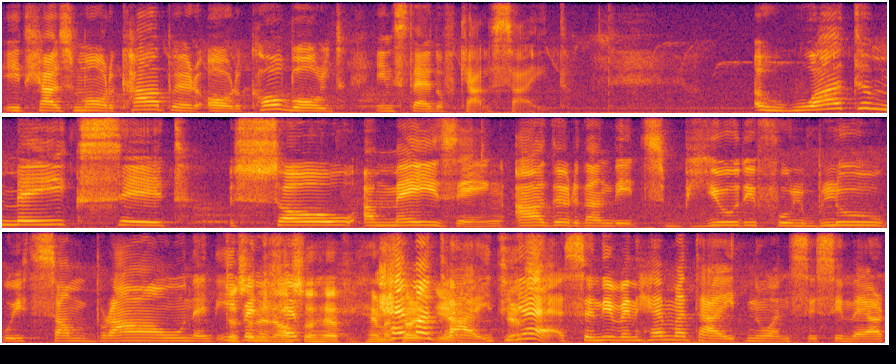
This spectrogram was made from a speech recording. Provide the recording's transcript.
it has more copper or cobalt instead of calcite. What makes it so amazing other than its beautiful blue with some brown and Doesn't even it also have hematite? Yeah, hematite yes. yes and even hematite nuances in there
